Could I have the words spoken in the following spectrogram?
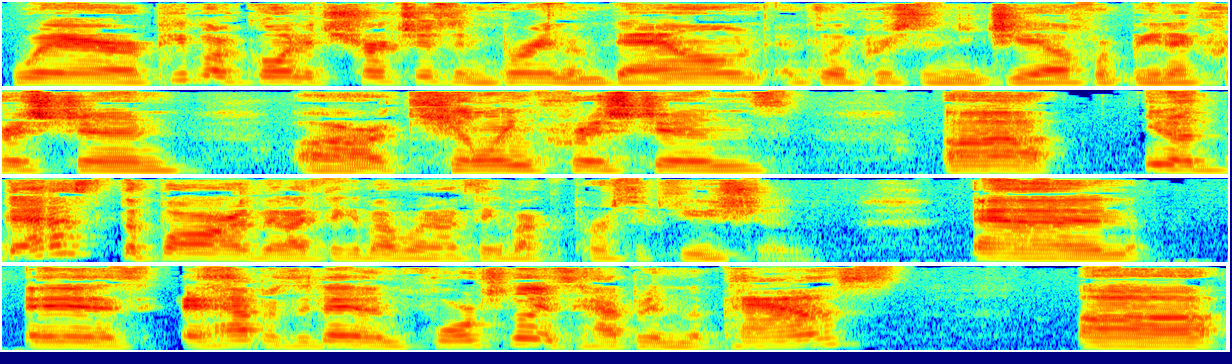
where people are going to churches and burning them down and throwing Christians in jail for being a Christian, or killing Christians. Uh, you know, that's the bar that I think about when I think about persecution. And, and it happens today. Unfortunately, it's happened in the past. Uh,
